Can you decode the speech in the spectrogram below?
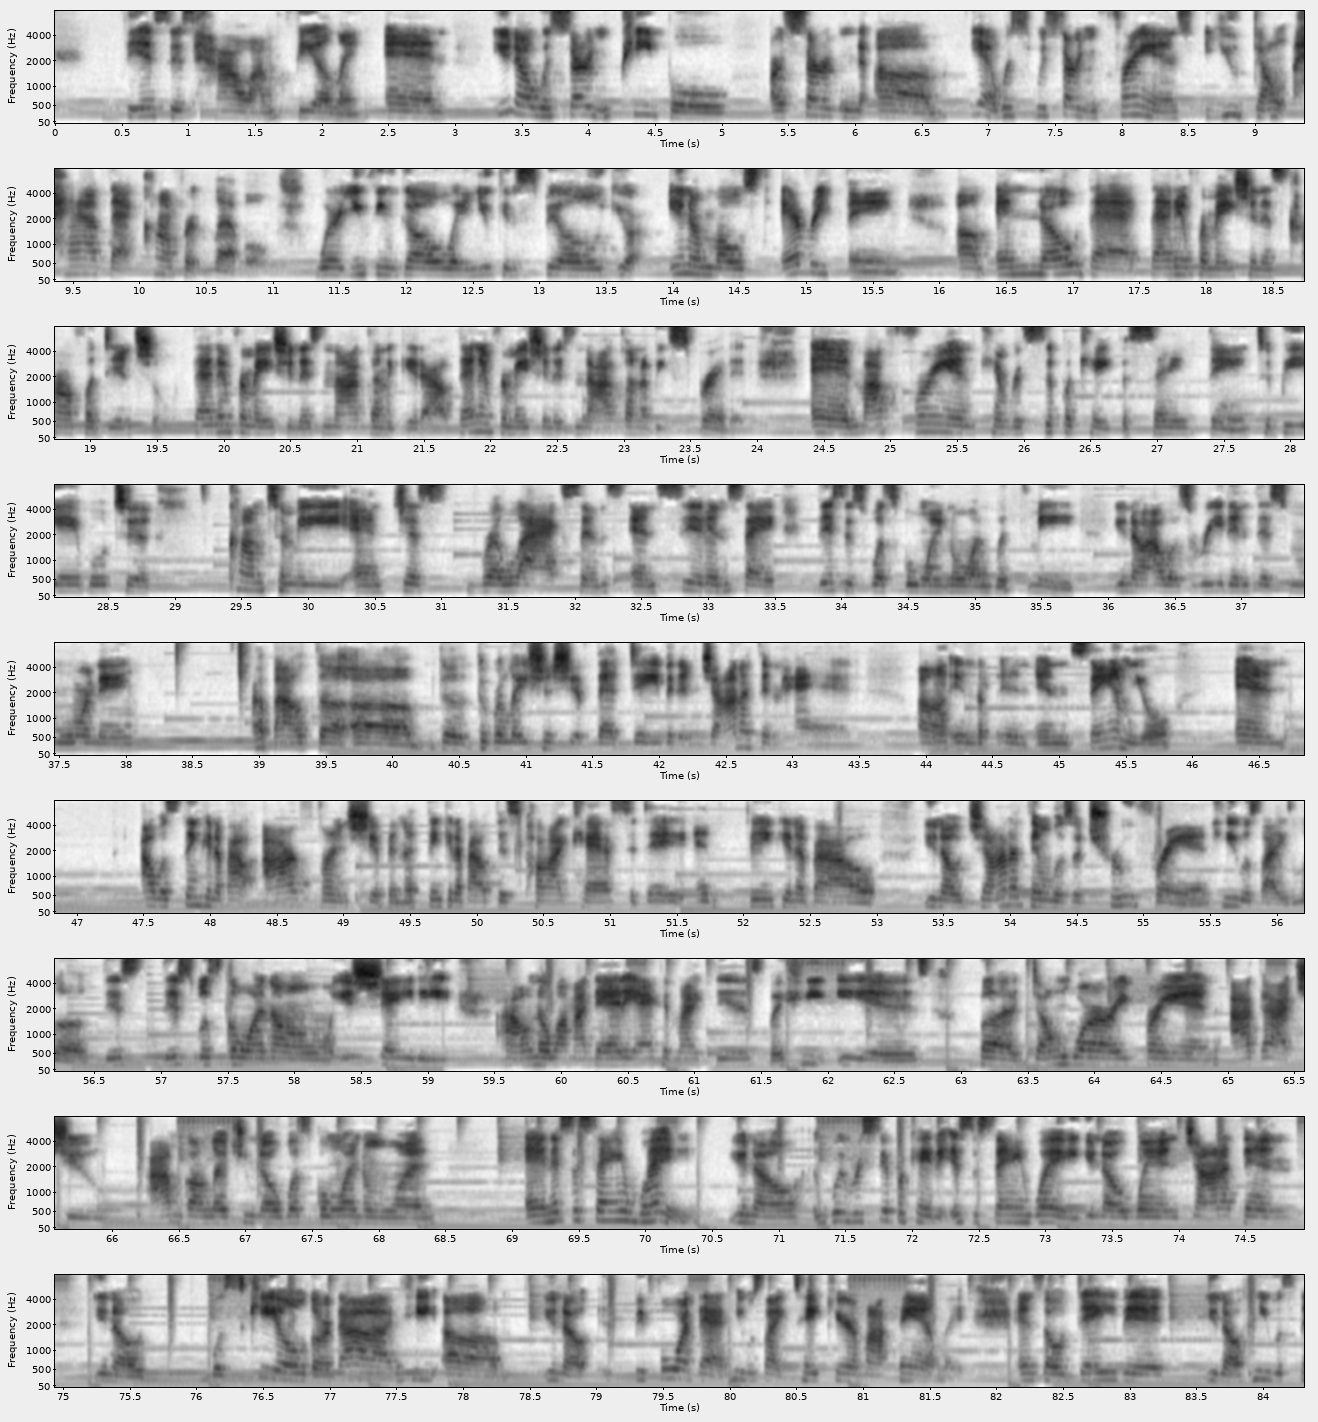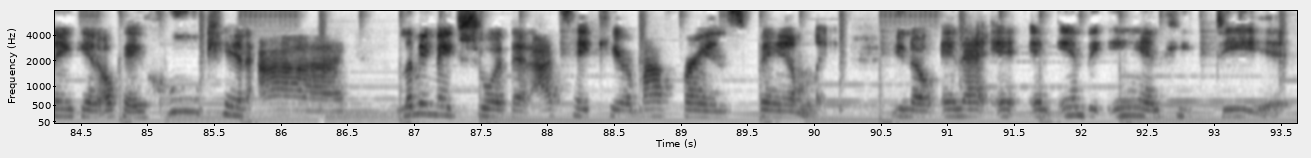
this is how I'm feeling. And you know with certain people or certain um yeah with with certain friends you don't have that comfort level where you can go and you can spill your innermost everything um, and know that that information is confidential. That information is not going to get out. That information is not going to be spreaded. And my friend can reciprocate the same thing. To be able to come to me and just relax and and sit and say this is what's going on with me. You know i was reading this morning about the um the the relationship that david and jonathan had uh, in the in, in samuel and I was thinking about our friendship and thinking about this podcast today and thinking about you know jonathan was a true friend. He was like look this this was going on. It's shady. I don't know why my daddy acting like this but he is. But don't worry friend. I got you. I'm gonna let you know what's going on. And it's the same way you know we reciprocated it's the same way you know when jonathan you know was killed or died he um you know before that he was like take care of my family. And so david you know he was thinking okay who can i let me make sure that i take care of my friend's family. You know and that and in the end he did.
